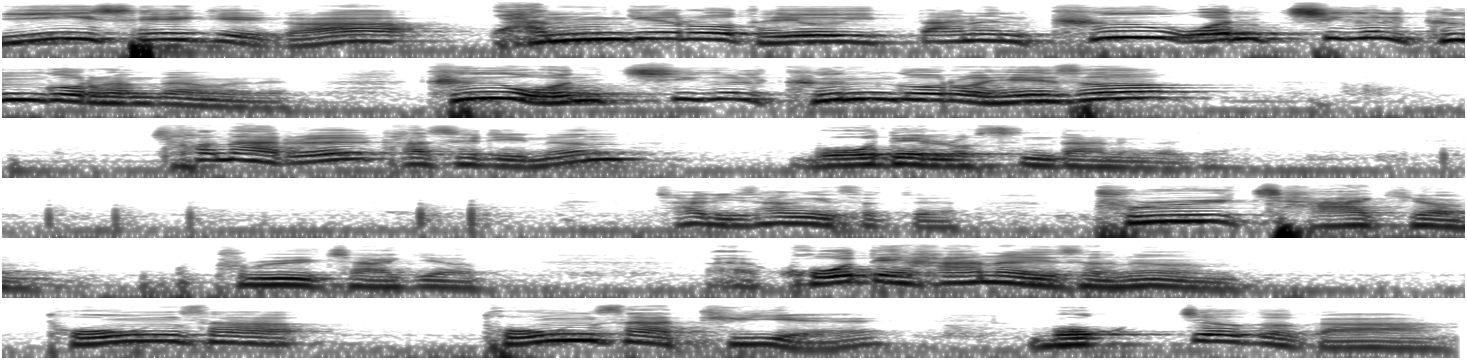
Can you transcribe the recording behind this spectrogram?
이 세계가 관계로 되어 있다는 그 원칙을 근거로 한단 말이에요. 그 원칙을 근거로 해서 천하를 다스리는 모델로 쓴다는 거죠. 잘 이상했었죠 불자견 불자견 아, 고대 한어에서는 동사 동사 뒤에 목적어가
